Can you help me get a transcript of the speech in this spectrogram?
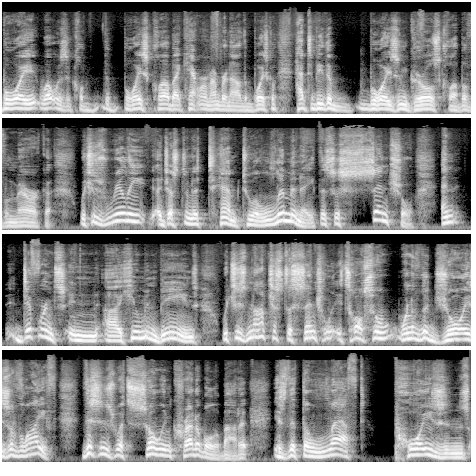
boy, what was it called? The Boys Club? I can't remember now. The Boys Club had to be the Boys and Girls Club of America, which is really just an attempt to eliminate this essential and difference in uh, human beings, which is not just essential, it's also one of the joys of life. This is what's so incredible about it, is that the left poisons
